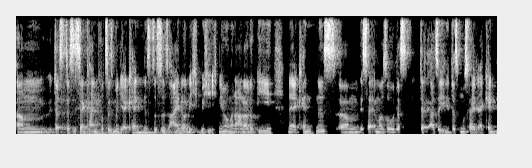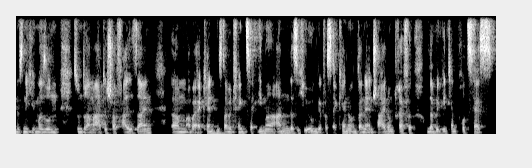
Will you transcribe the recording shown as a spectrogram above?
ähm, das, das ist ja kein Prozess. mehr. die Erkenntnis, das ist eine, und ich, ich, ich nehme mal eine Analogie. Eine Erkenntnis ähm, ist ja immer so, dass also das muss halt Erkenntnis nicht immer so ein, so ein dramatischer Fall sein, ähm, aber Erkenntnis, damit fängt es ja immer an, dass ich irgendetwas erkenne und dann eine Entscheidung treffe und dann beginnt ja ein Prozess.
